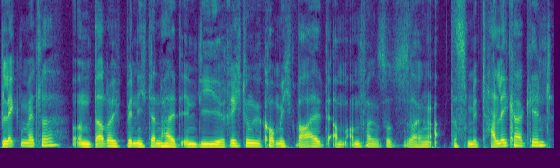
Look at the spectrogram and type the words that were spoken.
Black Metal und dadurch bin ich dann halt in die Richtung gekommen. Ich war halt am Anfang sozusagen das Metallica-Kind.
